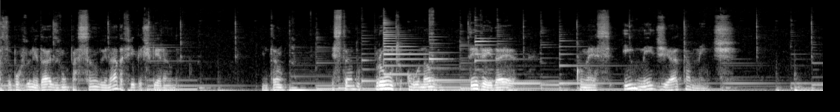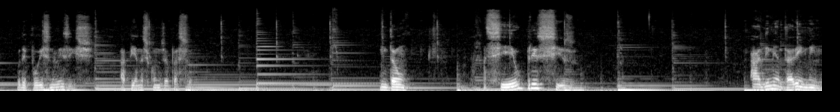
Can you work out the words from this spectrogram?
As oportunidades vão passando e nada fica esperando. Então, estando pronto ou não, teve a ideia, comece imediatamente. O depois não existe, apenas quando já passou. Então, se eu preciso alimentar em mim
